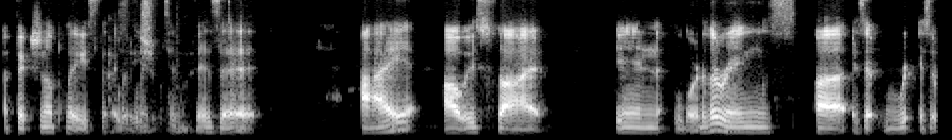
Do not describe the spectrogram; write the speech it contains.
a fictional place that I A would like to visit. I always thought in Lord of the Rings, uh, is it is it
